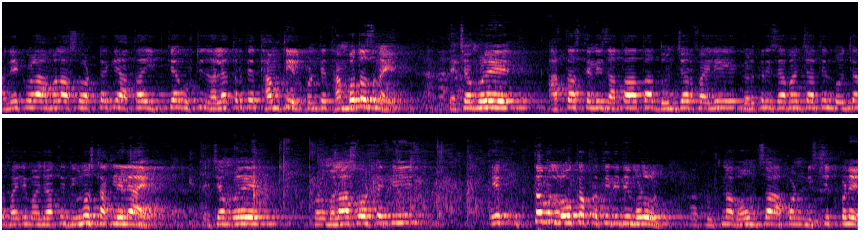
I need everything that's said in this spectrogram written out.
अनेक वेळा आम्हाला असं वाटतं की आता इतक्या गोष्टी झाल्या तर ते थांबतील पण ते थांबतच नाही त्याच्यामुळे आताच त्यांनी जाता जाता दोन चार फायली गडकरी साहेबांच्या हाती दोन चार फायली माझ्या हाती देऊनच टाकलेल्या आहेत. त्याच्यामुळे पण मला असं वाटतं की एक उत्तम लोकप्रतिनिधी म्हणून कृष्णा भाऊंचा आपण निश्चितपणे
